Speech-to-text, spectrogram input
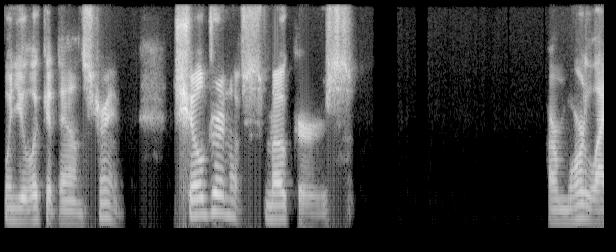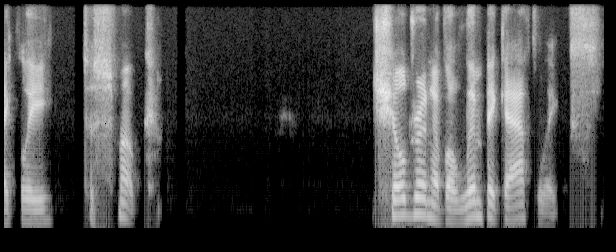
when you look at downstream. Children of smokers are more likely to smoke children of Olympic athletes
